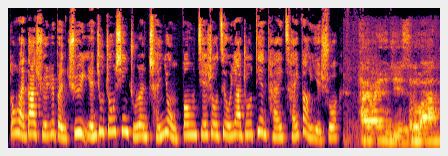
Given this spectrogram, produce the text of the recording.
东海大学日本区域研究中心主任陈永峰接受自由亚洲电台采访也说：“台湾人それは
